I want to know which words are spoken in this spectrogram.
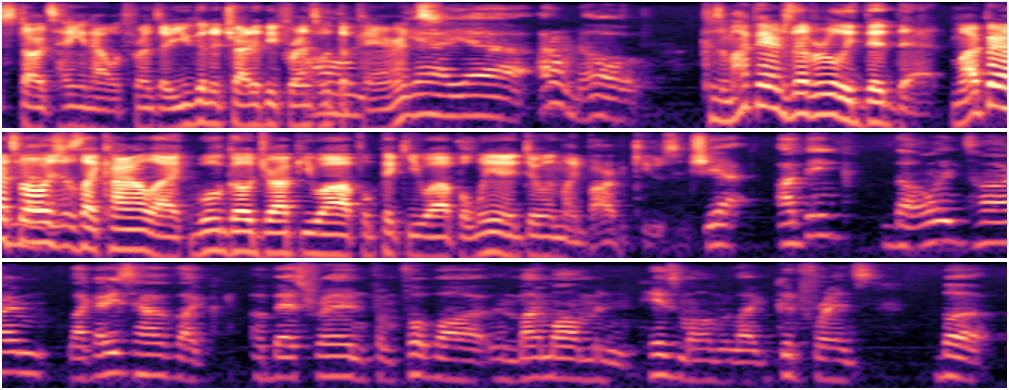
starts hanging out with friends. Are you gonna try to be friends with Oh, the parents? Yeah, yeah. I don't know. Because my parents never really did that. My parents were always just like kind of like, we'll go drop you off, we'll pick you up, but we ain't doing like barbecues and shit. Yeah, I think the only time like I used to have like a best friend from football, and my mom and his mom were like good friends, but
